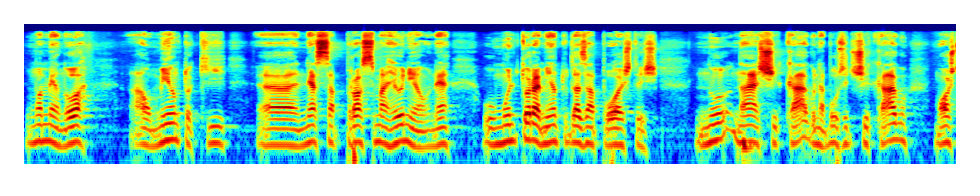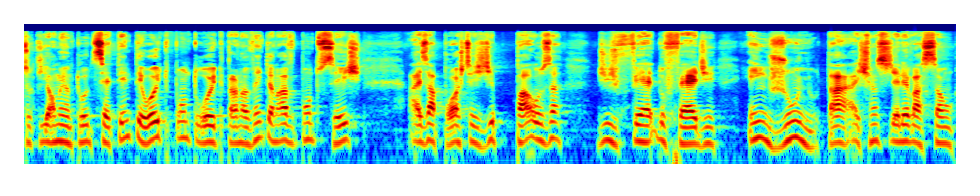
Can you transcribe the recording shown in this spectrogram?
uma menor aumento aqui uh, nessa próxima reunião. Né? O monitoramento das apostas no, na Chicago, na Bolsa de Chicago, mostra que aumentou de 78,8 para 99,6 as apostas de pausa de do Fed em junho. Tá? As chances de elevação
